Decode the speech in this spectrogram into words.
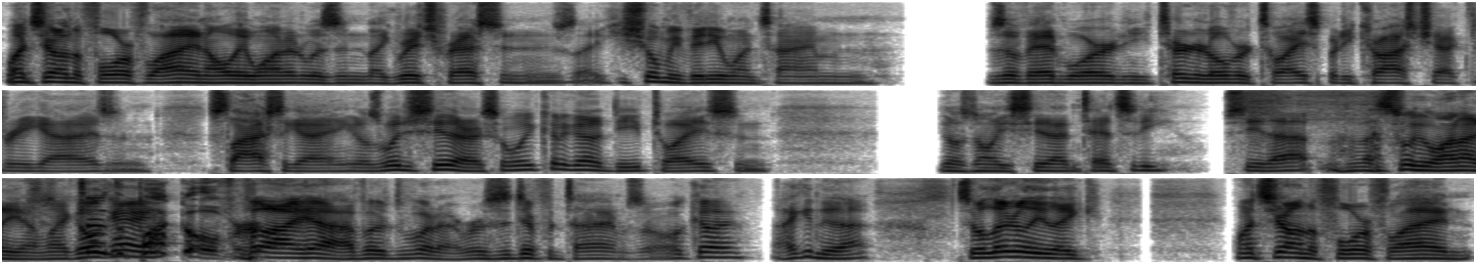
once you're on the fourth line, all they wanted was in like Rich Preston. It was like he showed me video one time. And it was of Edward, and he turned it over twice, but he cross checked three guys and slashed the guy. And he goes, "What did you see there?" I said, "Well, could have got it deep twice." And he goes, "No, you see that intensity? See that? That's what we want out of you." I'm like, Turn "Okay." the puck over. Oh yeah, but whatever. It's a different time, so okay, I can do that. So literally, like once you're on the fourth line,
